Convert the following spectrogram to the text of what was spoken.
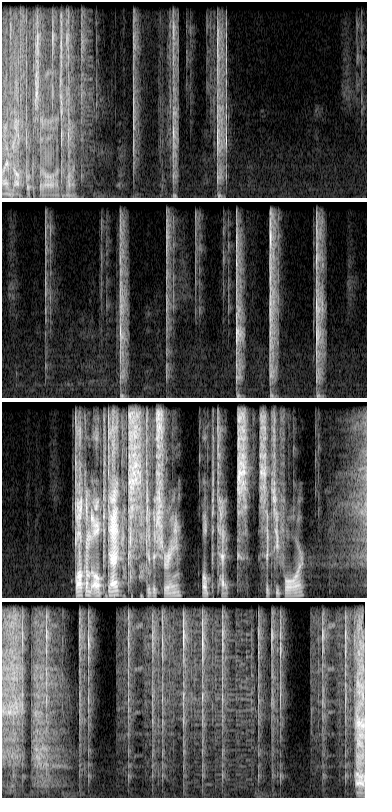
I am not focused at all, that's why. Welcome to Optex to the stream. Optex64. Oh,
